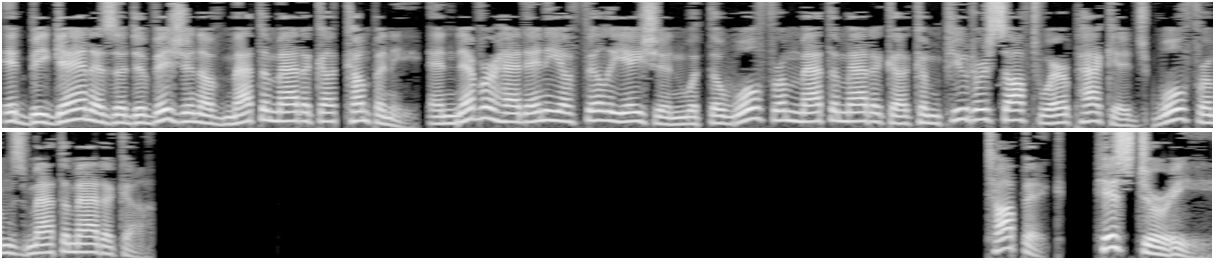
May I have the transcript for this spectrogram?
It began as a division of Mathematica Company, and never had any affiliation with the Wolfram Mathematica computer software package Wolfram's Mathematica. History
